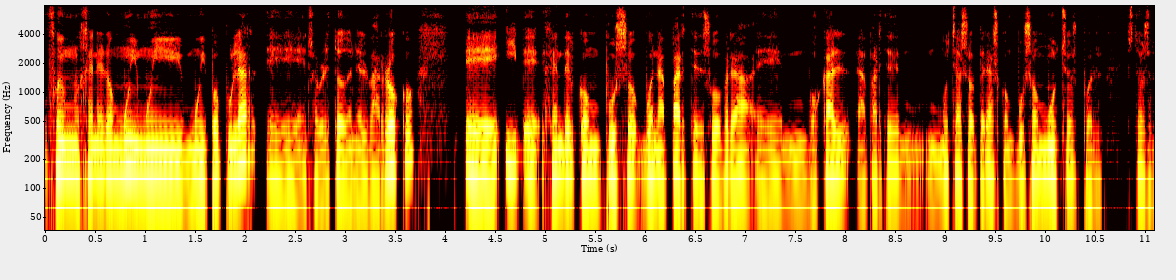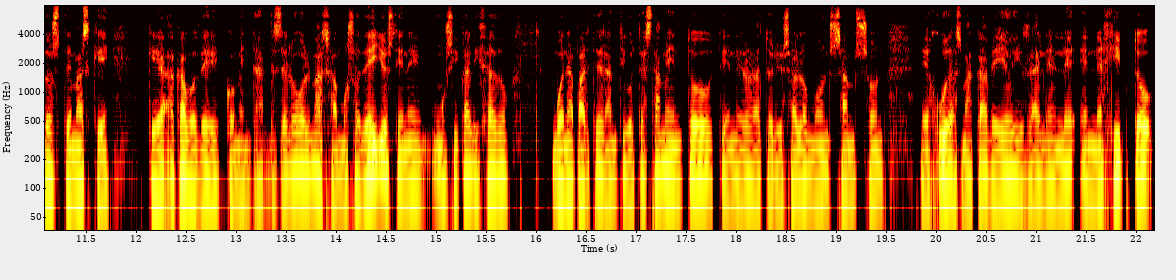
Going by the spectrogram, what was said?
fue un género muy, muy, muy popular, sobre todo en el barroco, y Händel compuso buena parte de su obra vocal, aparte de muchas óperas, compuso muchos por estos dos temas que, que acabo de comentar. Desde luego el más famoso de ellos tiene musicalizado buena parte del Antiguo Testamento, tiene el oratorio Salomón, Samson, eh, Judas Macabeo, Israel en, en, Egipto,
